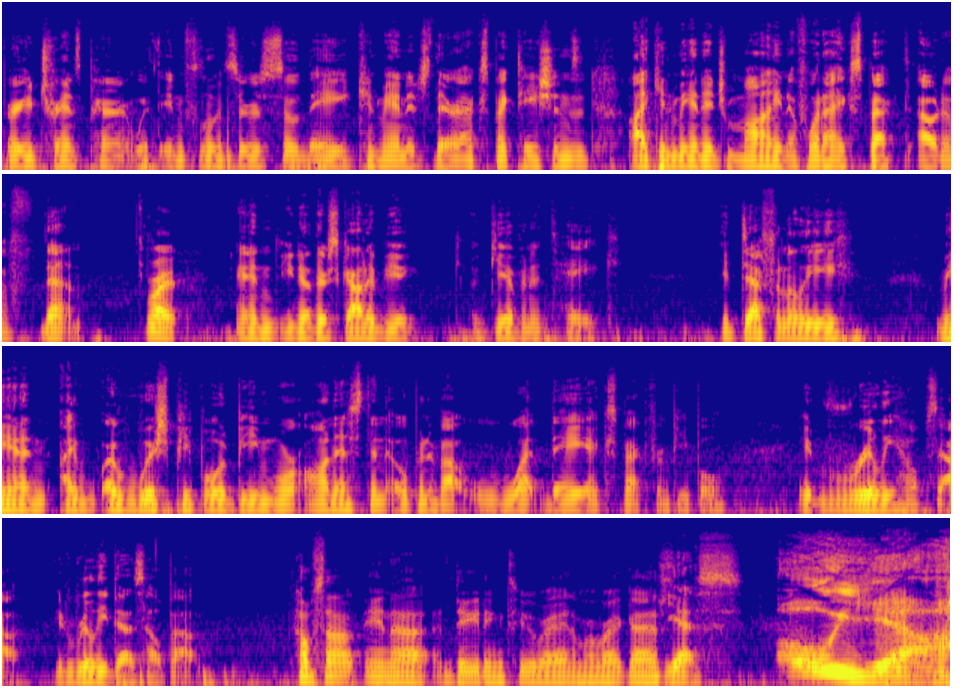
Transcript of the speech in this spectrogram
very transparent with influencers so they can manage their expectations and I can manage mine of what I expect out of them. right. And you know, there's got to be a, a give and a take. It definitely man, I I wish people would be more honest and open about what they expect from people. It really helps out. It really does help out. Helps out in uh dating too, right? Am I right, guys? Yes. Oh yeah.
